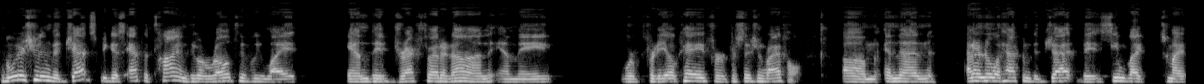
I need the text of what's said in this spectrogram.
but we were shooting the jets because at the time they were relatively light and they direct threaded on and they were pretty okay for a precision rifle. Um, and then I don't know what happened to Jet. They seemed like to my,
